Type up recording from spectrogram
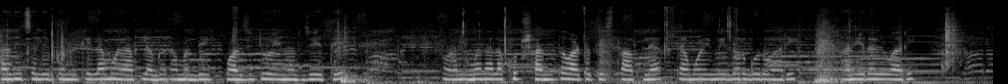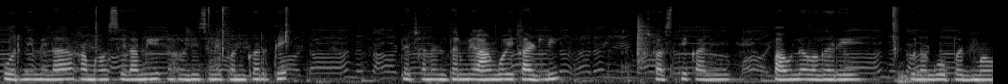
हळदीचं लेपन केल्यामुळे आपल्या घरामध्ये एक पॉझिटिव्ह एनर्जी येते. आणि मनाला खूप शांत वाटत असतं आपल्या. त्यामुळे मी दर गुरुवारी आणि रविवारी पौर्णिमेला अमावस्येला मी हळदीचं पण करते. त्याच्यानंतर मी रांगोळी काढली. स्वस्तिक आणि पावलं वगैरे पुन्हा गोपद्म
